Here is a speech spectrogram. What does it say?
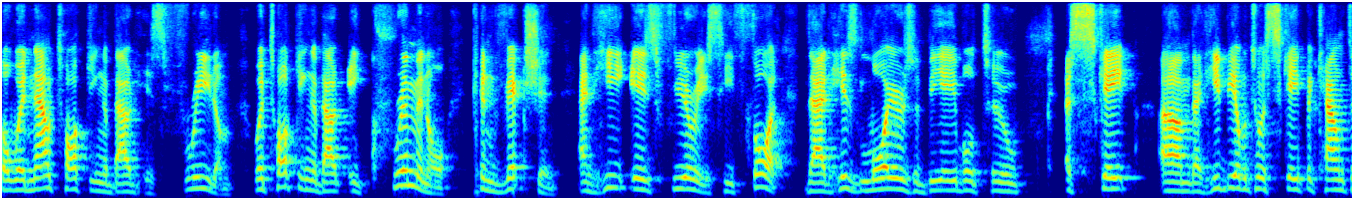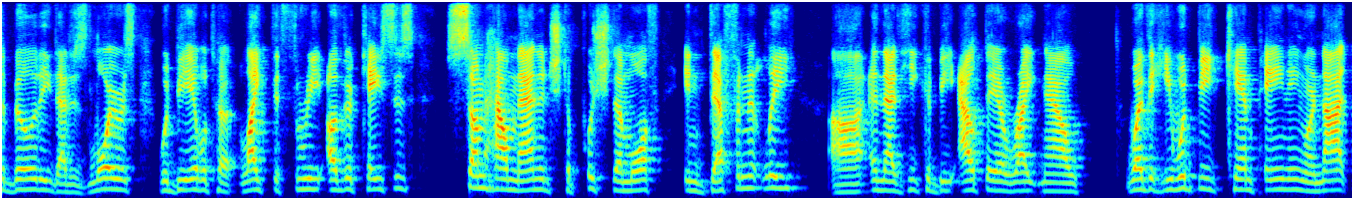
But we're now talking about his freedom. We're talking about a criminal conviction. And he is furious. He thought that his lawyers would be able to escape, um, that he'd be able to escape accountability, that his lawyers would be able to, like the three other cases, somehow manage to push them off indefinitely, uh, and that he could be out there right now, whether he would be campaigning or not,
